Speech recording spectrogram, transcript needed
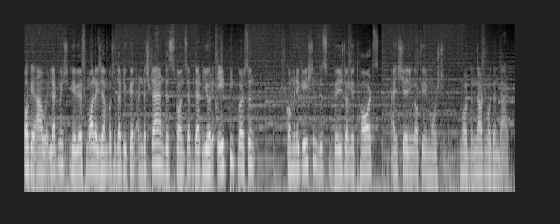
Okay, uh, let me give you a small example so that you can understand this concept that your 80% communication is based on your thoughts and sharing of your emotion. More than not more than that.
